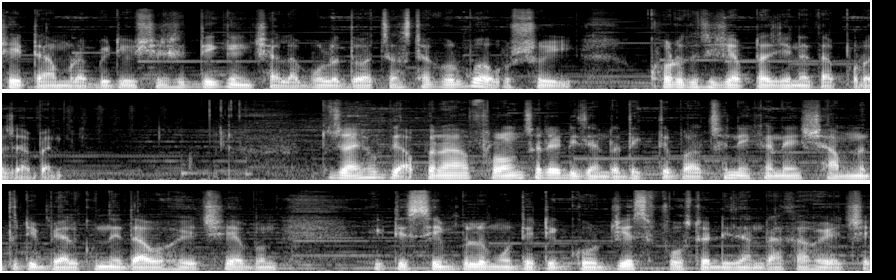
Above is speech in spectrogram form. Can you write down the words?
সেটা আমরা ভিডিও শেষের দিকে ইনশাল্লাহ বলে দেওয়ার চেষ্টা করব। অবশ্যই খরচের হিসাবটা জেনে তারপরে যাবেন। তো যাই হোক আপনারা ফ্রন্ট সাইডের ডিজাইনটা দেখতে পাচ্ছেন। এখানে সামনে দুটি ব্যালকনি দেওয়া হয়েছে এবং একটি সিম্পলের মধ্যে একটি গর্জিয়াস পোস্টার ডিজাইন রাখা হয়েছে।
